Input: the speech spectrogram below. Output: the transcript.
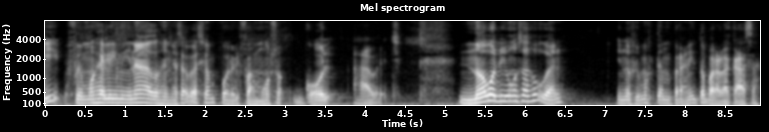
y fuimos eliminados en esa ocasión por el famoso goal average. No volvimos a jugar y nos fuimos tempranito para la casa.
